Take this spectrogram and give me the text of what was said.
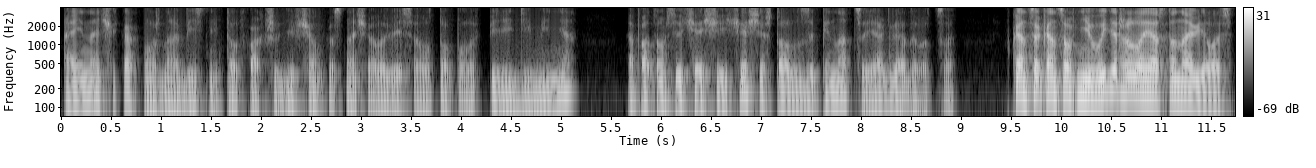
А иначе как можно объяснить тот факт, что девчонка сначала весело топала впереди меня, а потом все чаще и чаще стала запинаться и оглядываться? В конце концов не выдержала и остановилась,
